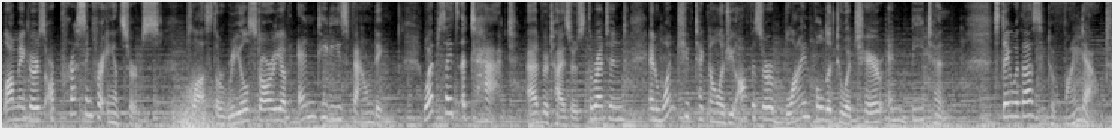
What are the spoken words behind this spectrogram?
Lawmakers are pressing for answers. Plus, the real story of NTD's founding. Websites attacked, advertisers threatened, and one chief technology officer blindfolded to a chair and beaten. Stay with us to find out.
